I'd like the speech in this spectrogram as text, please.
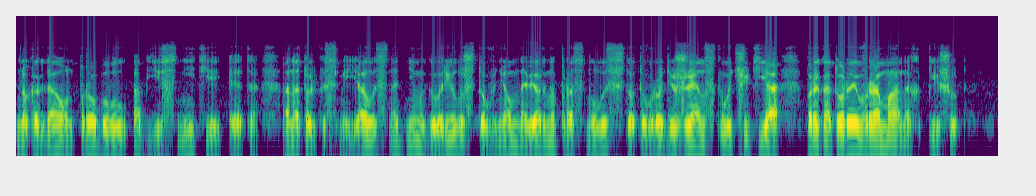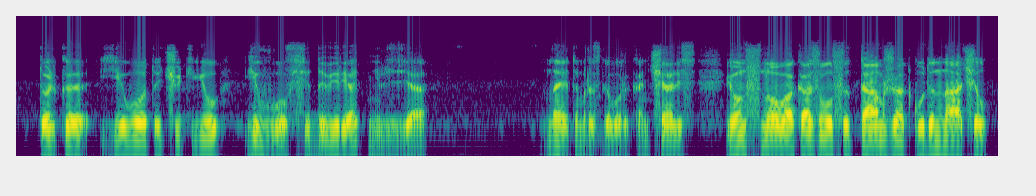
Но когда он пробовал объяснить ей это, она только смеялась над ним и говорила, что в нем, наверное, проснулось что-то вроде женского чутья, про которое в романах пишут. Только его-то чутью и вовсе доверять нельзя. На этом разговоры кончались, и он снова оказывался там же, откуда начал –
